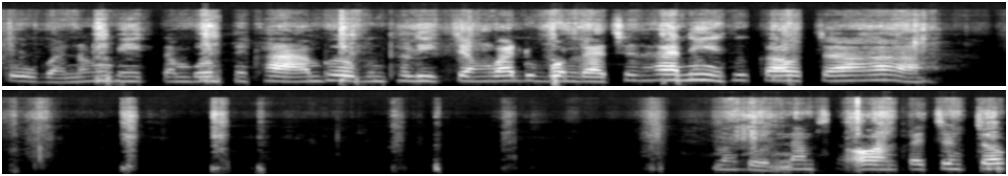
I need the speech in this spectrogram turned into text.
ผู้บ้านน้องเมฆตำบลไปขาอำเภอบุญทลีจังหวัดอุบลราชธานีคือเก่าจ้า มาดูน้ำสะออนไปจนจบ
